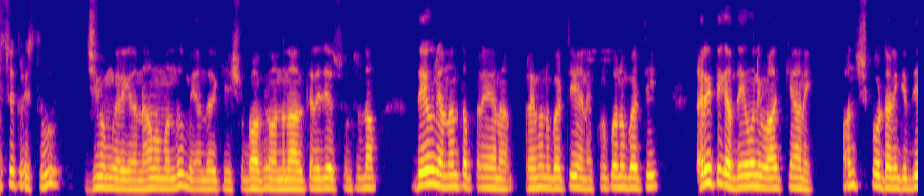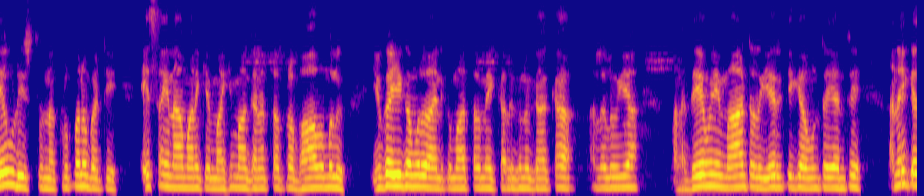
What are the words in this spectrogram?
యేసుక్రీస్తు జీవం కలిగిన నామందు మీ అందరికీ శుభాభివందనాలు తెలియజేస్తుంటున్నాం. దేవుని అనంత ప్రేమ ప్రేమను బట్టి ఆయన కృపను బట్టి రీతిగా దేవుని వాక్యాన్ని పంచుకోవటానికి దేవుడు ఇస్తున్న కృపను బట్టి ఏసై నామానికి మహిమ ఘనత ప్రభావములు యుగ యుగములు ఆయనకు మాత్రమే కలుగును గాక అలలుయ మన దేవుని మాటలు ఏ రీతిగా ఉంటాయంటే అనేక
